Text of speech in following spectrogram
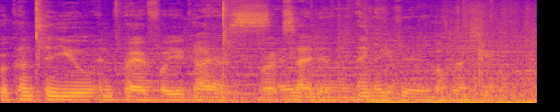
we'll continue in prayer for you guys. Yes. We're excited. Amen. Thank, Thank you. you. God bless you.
